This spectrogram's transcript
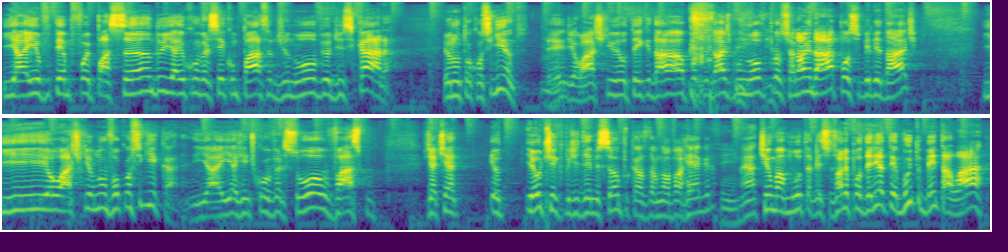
E aí o tempo foi passando, e aí eu conversei com o Pássaro de novo, e eu disse, cara, eu não estou conseguindo, uhum. entende? Eu acho que eu tenho que dar a oportunidade para um novo profissional, ainda há possibilidade, e eu acho que eu não vou conseguir, cara. E aí a gente conversou, o Vasco já tinha eu, eu tinha que pedir demissão por causa da nova regra. Né? Tinha uma multa rescisória, eu poderia ter muito bem estar tá lá,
